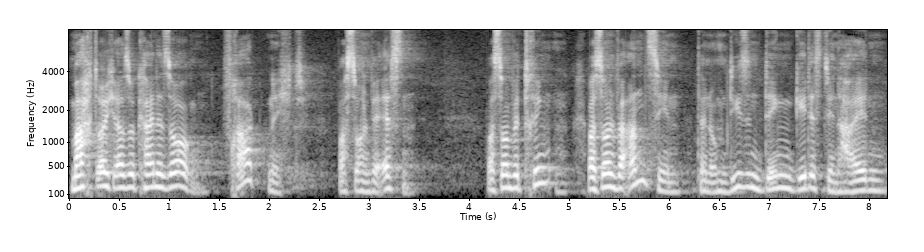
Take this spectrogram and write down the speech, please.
macht euch also keine Sorgen, fragt nicht, was sollen wir essen was sollen wir trinken? Was sollen wir anziehen? Denn um diesen Dingen geht es den Heiden,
